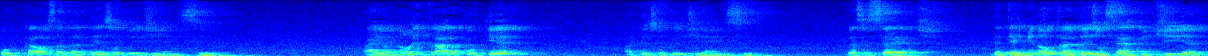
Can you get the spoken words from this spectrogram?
por causa da desobediência. Aí, ó, não entraram por quê? A desobediência. Verso 7. Determina outra vez um certo dia,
